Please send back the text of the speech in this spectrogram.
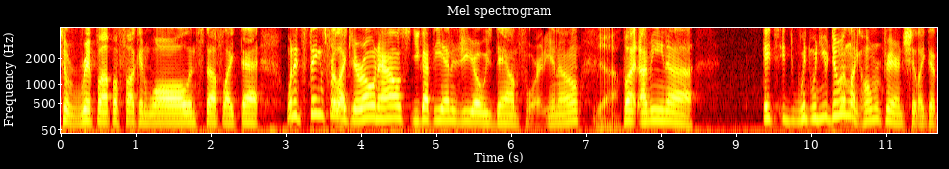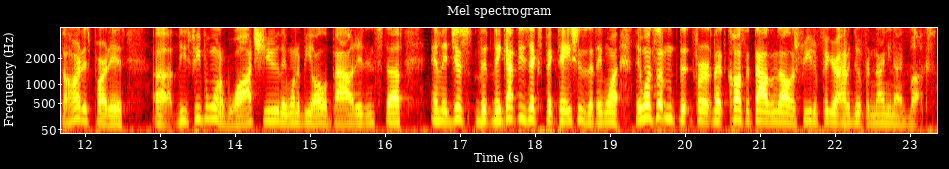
to rip up a fucking wall and stuff like that. When it's things for like your own house, you got the energy. You're always down for it, you know. Yeah. But I mean, uh, it, it when when you're doing like home repair and shit like that, the hardest part is uh, these people want to watch you. They want to be all about it and stuff, and they just they, they got these expectations that they want. They want something that for that costs a thousand dollars for you to figure out how to do it for ninety nine bucks.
